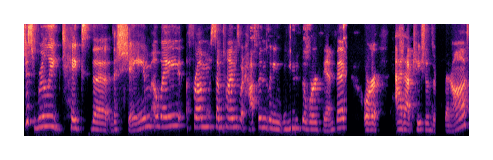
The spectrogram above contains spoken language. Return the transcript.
just really takes the the shame away from sometimes what happens when you use the word fanfic or adaptations or spin-offs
